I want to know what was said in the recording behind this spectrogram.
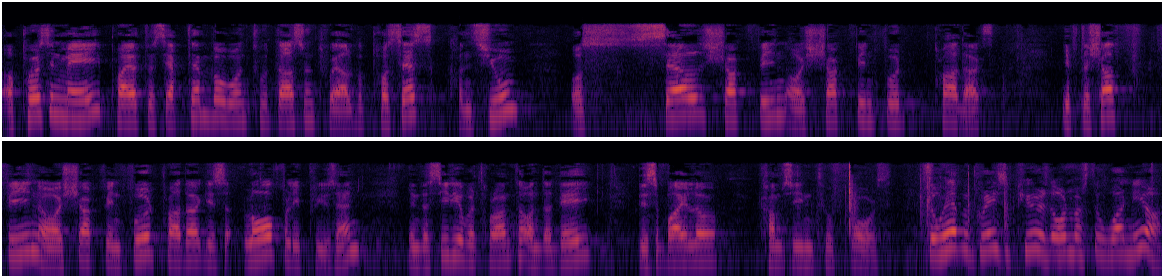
a person may, prior to September 1, 2012, possess, consume, or sell shark fin or shark fin food products if the shark fin or shark fin food product is lawfully present in the city of Toronto on the day this bylaw comes into force. So we have a grace period almost one year.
